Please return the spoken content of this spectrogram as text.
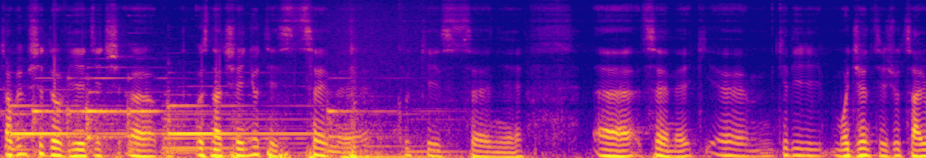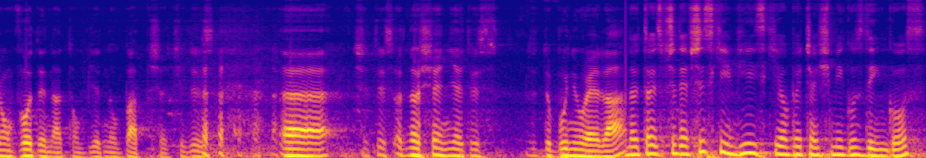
Chciałbym się dowiedzieć e, o znaczeniu tej sceny, krótkiej scenie, e, sceny, k- e, kiedy młodzieńcy rzucają wodę na tą biedną babcię. Czy to jest, e, czy to jest odnoszenie to jest do Buñuela? No to jest przede wszystkim wiejski obyczaj śmigus dingus,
